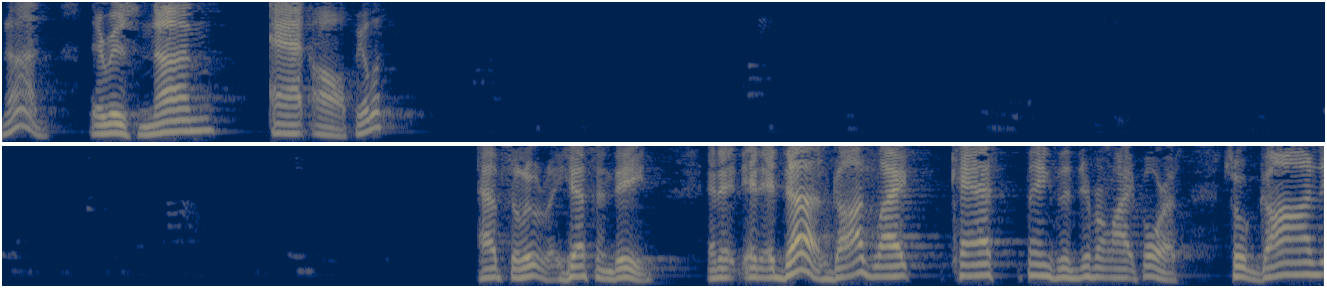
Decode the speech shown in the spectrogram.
None. There is none at all. Feel Absolutely. Yes, indeed. And it, it, it does. God's light casts things in a different light for us. So God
